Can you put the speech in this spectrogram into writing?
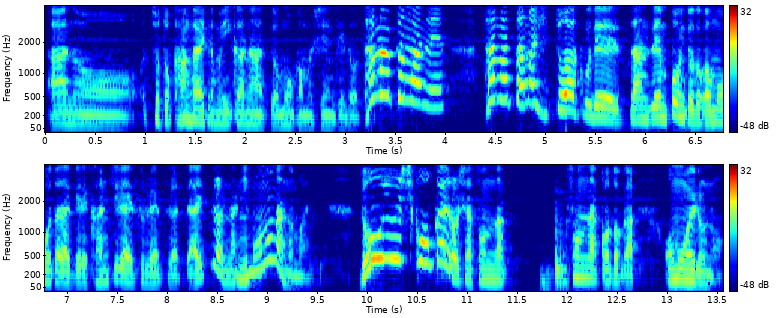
あのーちょっと考えてもいいかなって思うかもしれんけど、たまたまね、たまたま一枠で3000ポイントとかもうただけで勘違いする奴らって、あいつら何者なのマジ。どういう思考回路したらそんな、そんなことが思えるの？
